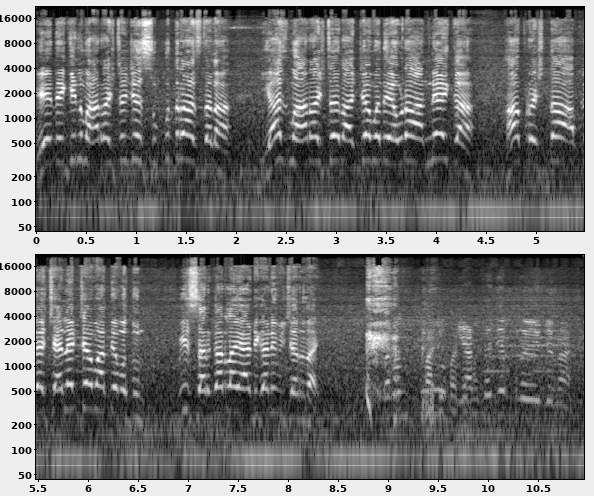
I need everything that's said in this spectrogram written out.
हे देखील महाराष्ट्राचे सुपुत्र असताना याच महाराष्ट्र राज्यामध्ये एवढा अन्याय का? हा प्रश्न आपल्या चॅनलच्या माध्यमातून मी सरकारला या ठिकाणी विचारत आहे. परंतु याचं जे प्रयोजन आहे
